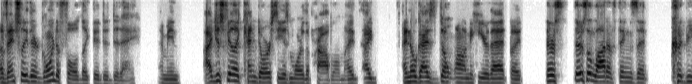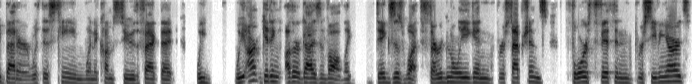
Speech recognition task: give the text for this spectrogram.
eventually they're going to fold like they did today. I mean, I just feel like Ken Dorsey is more of the problem. I I I know guys don't want to hear that, but there's there's a lot of things that could be better with this team when it comes to the fact that we we aren't getting other guys involved. Like Diggs is what third in the league in receptions, fourth, fifth in receiving yards.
